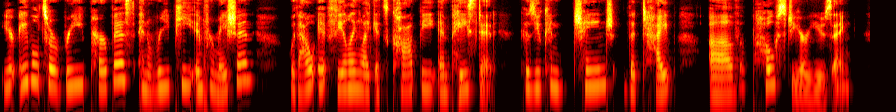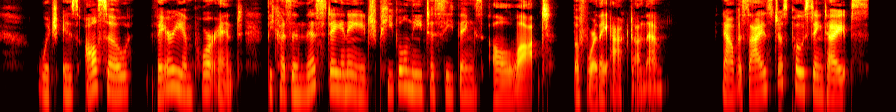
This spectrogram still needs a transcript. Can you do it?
you're able to repurpose and repeat information without it feeling like it's copy and pasted because you can change the type of post you're using, which is also very important because in this day and age, people need to see things a lot before they act on them. Now, besides just posting types,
